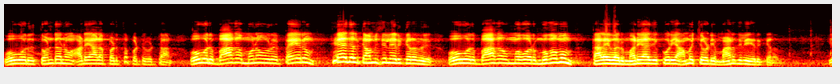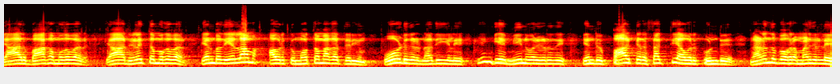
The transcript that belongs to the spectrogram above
ஒவ்வொரு தொண்டனும் அடையாளப்படுத்தப்பட்டு விட்டான். ஒவ்வொரு பாக முனவர் பெயரும் தேர்தல் கமிஷனில் இருக்கிறது. ஒவ்வொரு பாக முகவர் முகமும் தலைவர் மரியாதைக்குரிய அமைச்சருடைய மனதிலே இருக்கிறது. யார் பாக முகவர் யார் நிலைத்த முகவர் என்பது எல்லாம் அவருக்கு மொத்தமாக தெரியும். ஓடுகிற நதியிலே எங்கே மீன் வருகிறது என்று பார்க்கிற சக்தி அவருக்கு உண்டு. நடந்து போகிற மனிதர்களே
